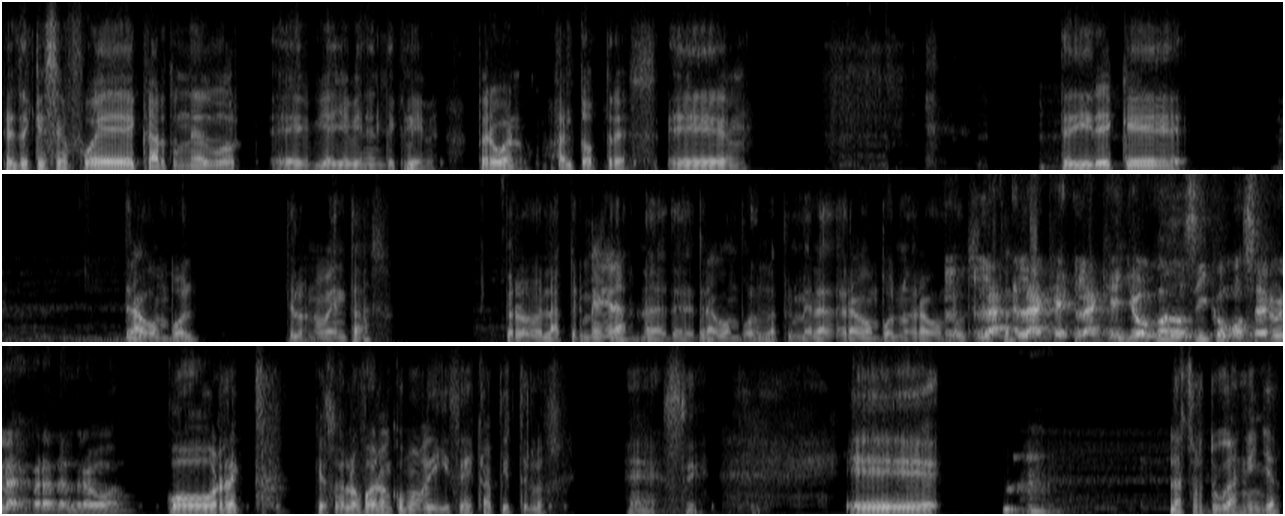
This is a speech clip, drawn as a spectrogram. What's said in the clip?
desde que se fue Cartoon Network, eh, ya, ya viene en declive. Pero bueno, al top 3. te diré que Dragon Ball de los noventas, pero la primera, la de Dragon Ball, la primera de Dragon Ball, no Dragon Ball La, Z. la que, la que yo conocí como Cero y las esferas del dragón. Correcto, que solo fueron como 16 capítulos. Eh, sí. Eh, las tortugas ninja,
